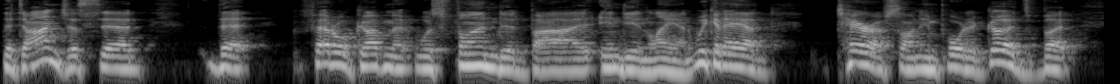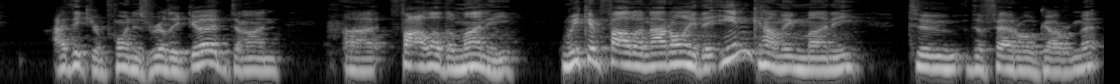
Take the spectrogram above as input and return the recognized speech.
that Don just said that federal government was funded by Indian land. We could add tariffs on imported goods, but I think your point is really good, Don. Uh, follow the money. We can follow not only the incoming money to the federal government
